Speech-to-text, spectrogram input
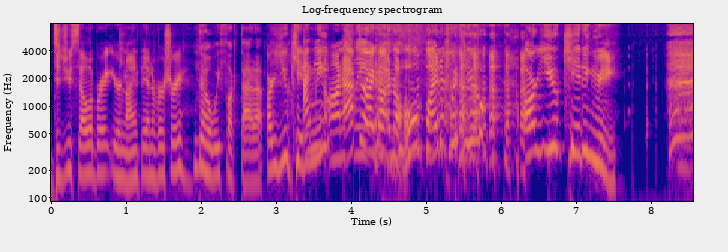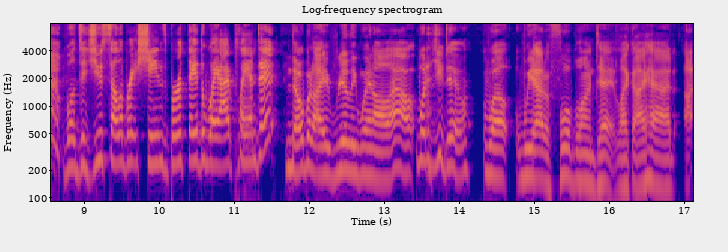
did you celebrate your ninth anniversary? no, we fucked that up. Are you kidding I mean, me? honestly- After I got in a whole fight with you? Are you kidding me? well, did you celebrate Shane's birthday the way I planned it? No, but I really went all out. What did you do? Well, we had a full blown day. Like I had, I,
